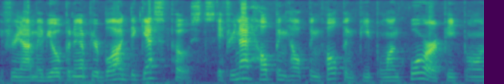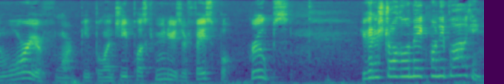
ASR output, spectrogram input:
if you're not maybe opening up your blog to guest posts, if you're not helping, helping, helping people on Quora, people on Warrior Forum, people on G plus communities or Facebook groups, you're going to struggle to make money blogging.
